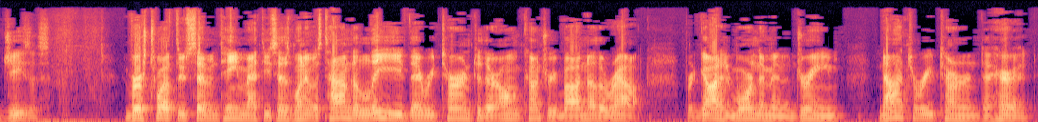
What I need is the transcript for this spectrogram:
Jesus. Verse 12 through 17, Matthew says, When it was time to leave, they returned to their own country by another route, for God had warned them in a dream not to return to Herod.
